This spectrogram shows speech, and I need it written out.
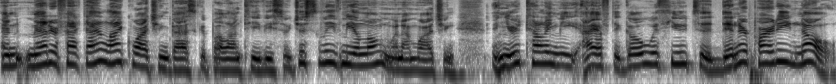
And matter of fact, I like watching basketball on TV, so just leave me alone when I'm watching. And you're telling me I have to go with you to dinner party? No.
